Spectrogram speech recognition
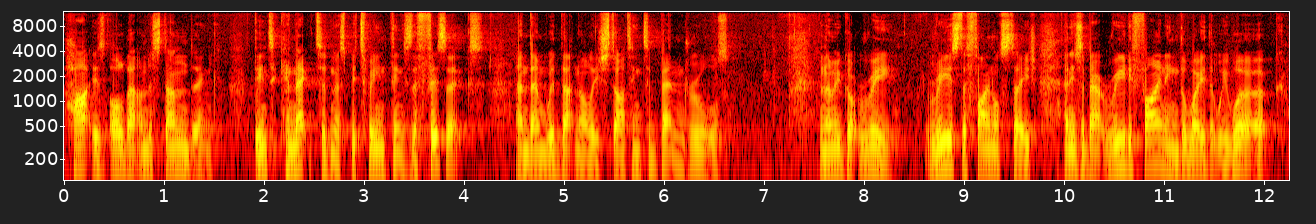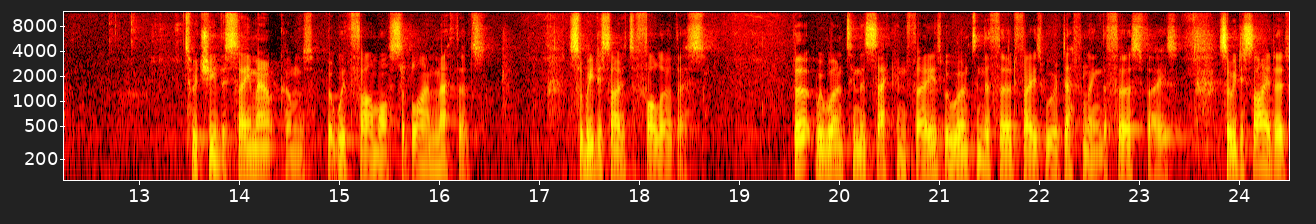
Ha is all about understanding the interconnectedness between things, the physics, and then with that knowledge starting to bend rules. And then we've got ri. Ri is the final stage, and it's about redefining the way that we work to achieve the same outcomes, but with far more sublime methods. So we decided to follow this. But we weren't in the second phase, we weren't in the third phase, we were definitely in the first phase. So we decided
